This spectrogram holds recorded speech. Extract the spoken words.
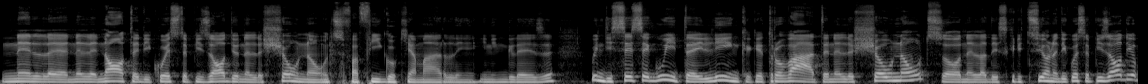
nelle, nelle, note di questo episodio, nelle show notes, fa figo chiamarli in inglese. Quindi se seguite il link che trovate nelle show notes o nella descrizione di questo episodio,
